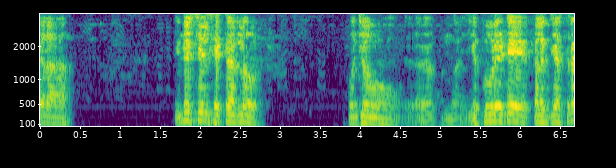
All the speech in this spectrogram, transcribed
ఇలా ఇండస్ట్రియల్ సెక్టార్లో కొంచెం ఎక్కువ రేటే కలెక్ట్ చేస్తారా?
